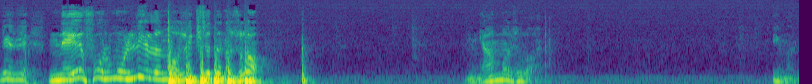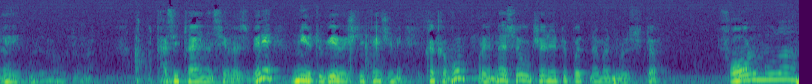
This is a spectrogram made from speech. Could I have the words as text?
Не, не, не е формулирано липсата на зло. Няма зло. Има нееволево Ако тази тайна се разбере, ние тогава ще кажем какво пренесе учението път на мъдростта. Формула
